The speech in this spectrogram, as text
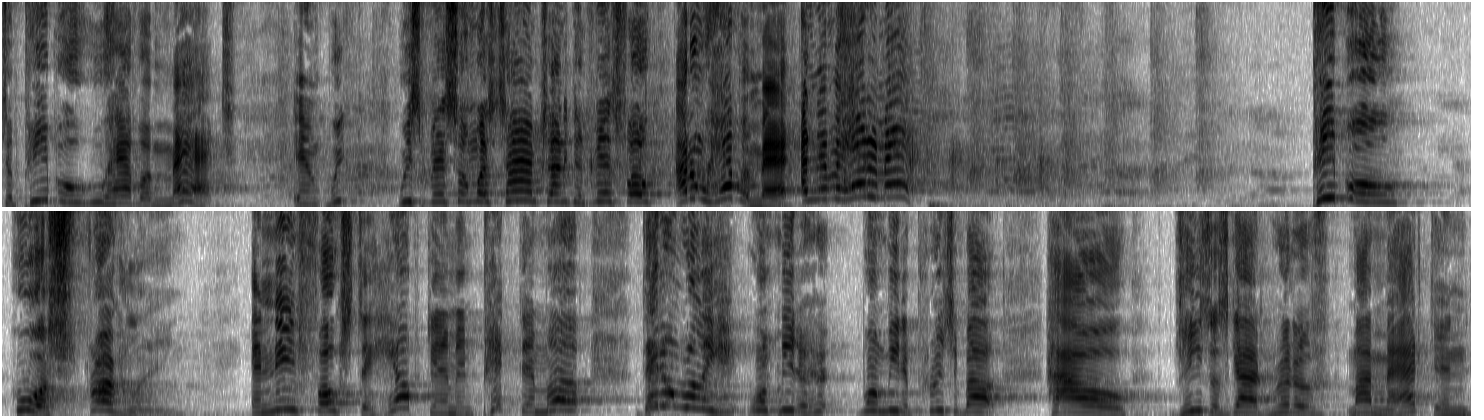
to people who have a mat. And we, we spend so much time trying to convince folk, I don't have a mat. I never had a mat. People who are struggling and need folks to help them and pick them up, they don't really want me to want me to preach about how Jesus got rid of my mat, and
